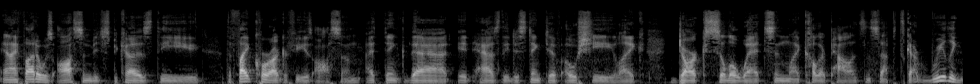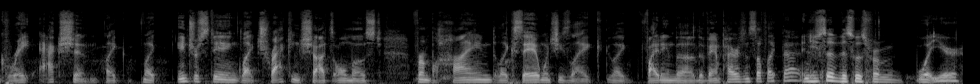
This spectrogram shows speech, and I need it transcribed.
and i thought it was awesome just because the the fight choreography is awesome i think that it has the distinctive Oshii like dark silhouettes and like color palettes and stuff it's got really great action like like interesting like tracking shots almost from behind like Saya when she's like like fighting the the vampires and stuff like that and you said this was from what year?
